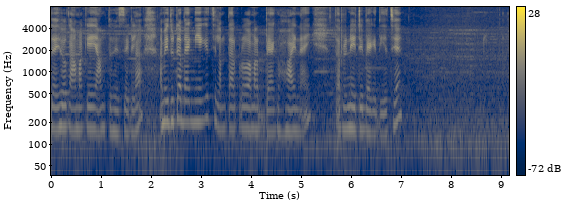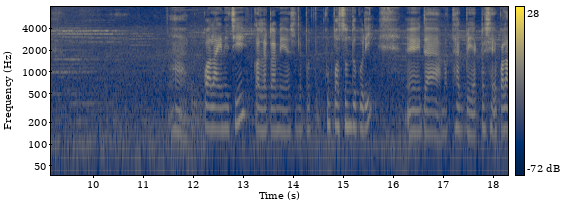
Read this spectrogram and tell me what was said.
যাই হোক, আমাকে আনতে হয়েছে এগুলা। আমি দুটা ব্যাগ নিয়ে গেছিলাম, তারপরেও আমার ব্যাগ হয় নাই। তারপরে নেটে ব্যাগে দিয়েছে। কলা এনেছি। কলাটা আমি আসলে খুব পছন্দ করি। এটা আমার থাকবে। একটা কলা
